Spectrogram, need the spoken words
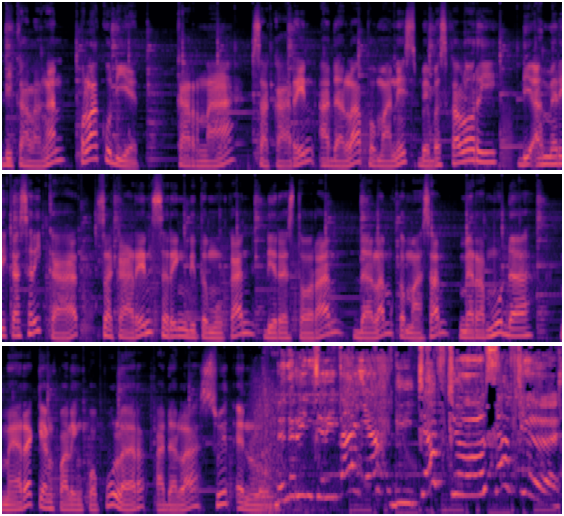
di kalangan pelaku diet. Karena sakarin adalah pemanis bebas kalori. Di Amerika Serikat, sakarin sering ditemukan di restoran dalam kemasan merah muda. Merek yang paling populer adalah Sweet and Low. Dengerin ceritanya di Capcus. Capcus.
